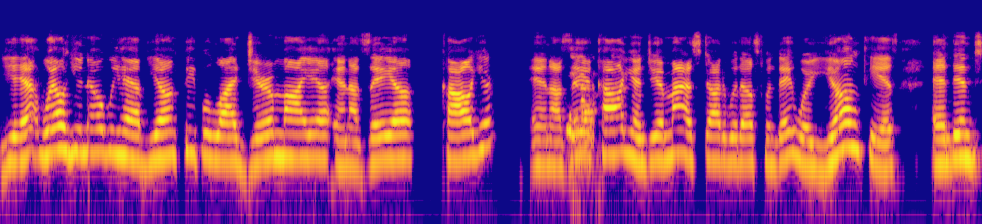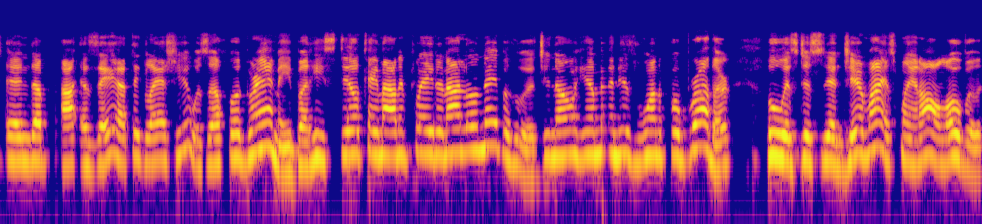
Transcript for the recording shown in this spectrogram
Yeah, well, you know, we have young people like Jeremiah and Isaiah Collier and Isaiah yeah. Collier and Jeremiah started with us when they were young kids. And then end up Isaiah, I think last year was up for a Grammy, but he still came out and played in our little neighborhood. You know, him and his wonderful brother, who is just and Jeremiah is playing all over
